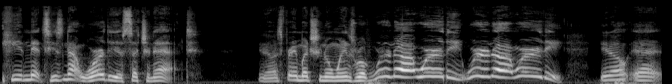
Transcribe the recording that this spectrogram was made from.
he admits he's not worthy of such an act. You know, it's very much, you know, Wayne's World. We're not worthy. We're not worthy. You know, uh,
